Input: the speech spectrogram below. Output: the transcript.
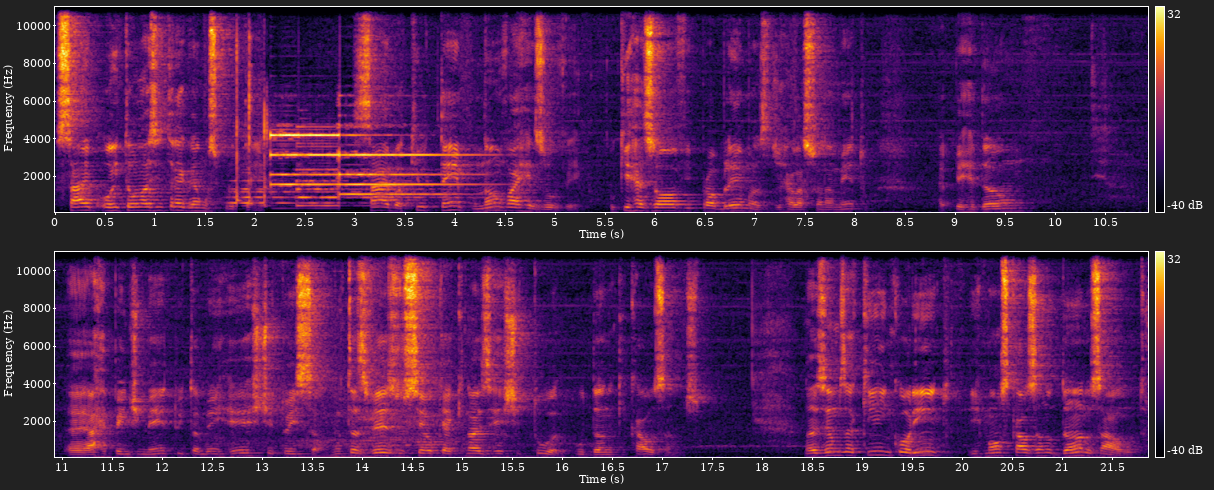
Saiba, ou então nós entregamos para o tempo. Saiba que o tempo não vai resolver. O que resolve problemas de relacionamento é perdão, é arrependimento e também restituição. Muitas vezes o Senhor quer que nós restitua o dano que causamos. Nós vemos aqui em Corinto irmãos causando danos a outro.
